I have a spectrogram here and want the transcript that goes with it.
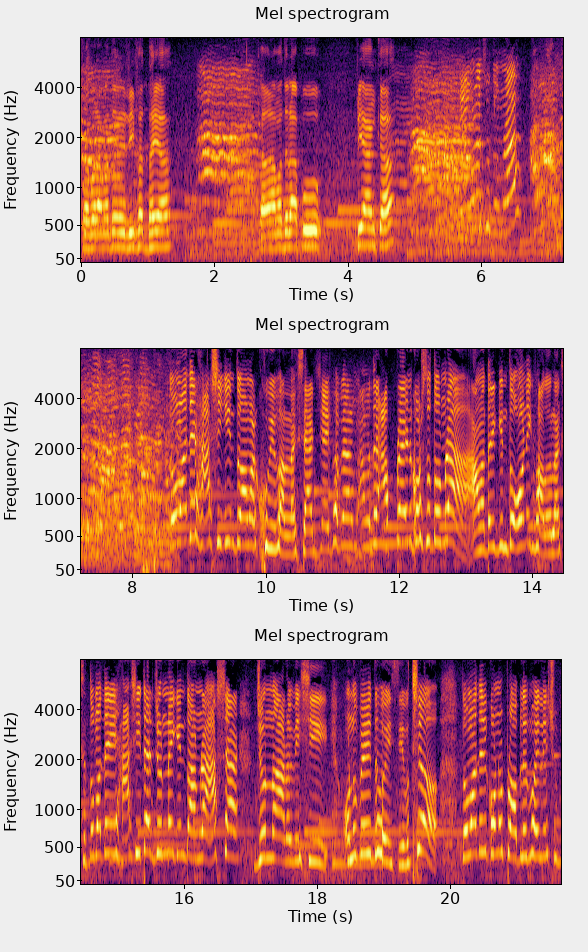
তারপর আমাদের রিফাত ভাইয়া তার আমাদের আপু প্রিয়াঙ্কা কেমন আছো তোমরা তোমাদের হাসি কিন্তু আমার খুবই ভালো লাগছে। আর যেভাবে আমাদের আপ্যায়ন করছ তোমরা আমাদের কিন্তু অনেক ভালো লাগছে। তোমাদের এই হাসিটার জন্যই কিন্তু আমরা আসার জন্য আরও বেশি অনুপ্রেরিত হয়েছি বুঝছ? তোমাদের কোনো প্রবলেম হইলে শুভ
